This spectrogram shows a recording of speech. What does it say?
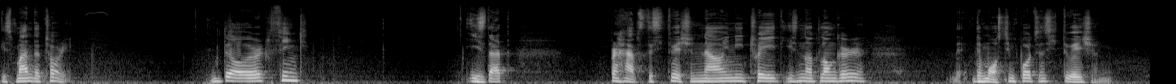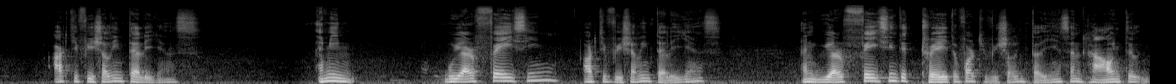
It's mandatory. The other thing is that perhaps the situation now in e-trade is not longer the, the most important situation. Artificial intelligence. I mean, we are facing artificial intelligence and we are facing the trade of artificial intelligence and how intel-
